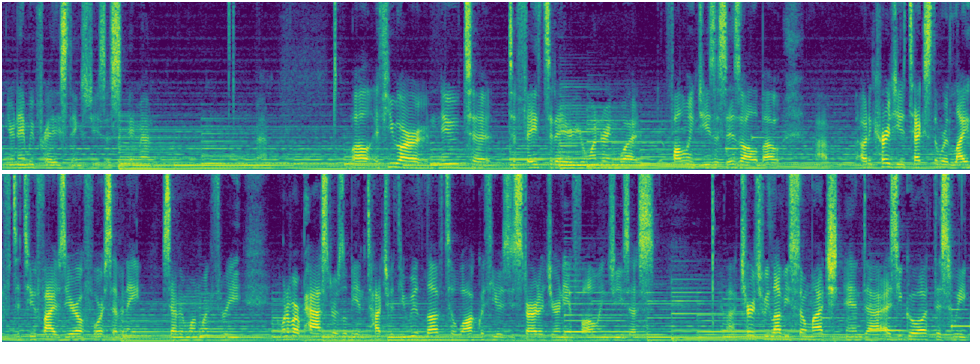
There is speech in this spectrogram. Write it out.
In your name we pray these things, Jesus. Amen. Amen. Well, if you are new to, to faith today or you're wondering what following Jesus is all about, um, I would encourage you to text the word life to 250 478 7113. One of our pastors will be in touch with you. We'd love to walk with you as you start a journey of following Jesus. Church, we love you so much. And uh, as you go out this week,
